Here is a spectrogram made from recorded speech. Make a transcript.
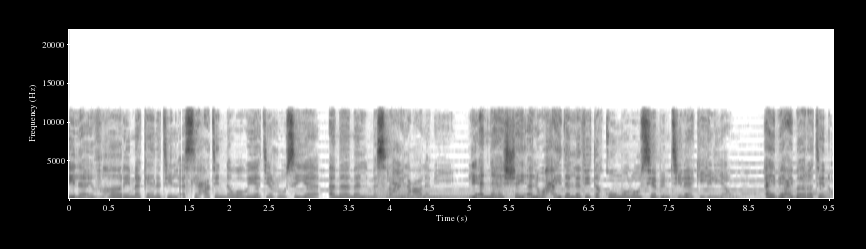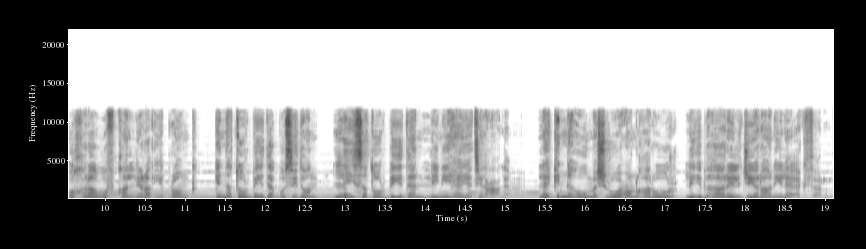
إلى إظهار مكانة الأسلحة النووية الروسية أمام المسرح العالمي لأنها الشيء الوحيد الذي تقوم روسيا بامتلاكه اليوم. أي بعبارة أخرى وفقا لرأي برونك إن توربيد بوسيدون ليس توربيدا لنهاية العالم. لكنه مشروع غرور لإبهار الجيران لا أكثر.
